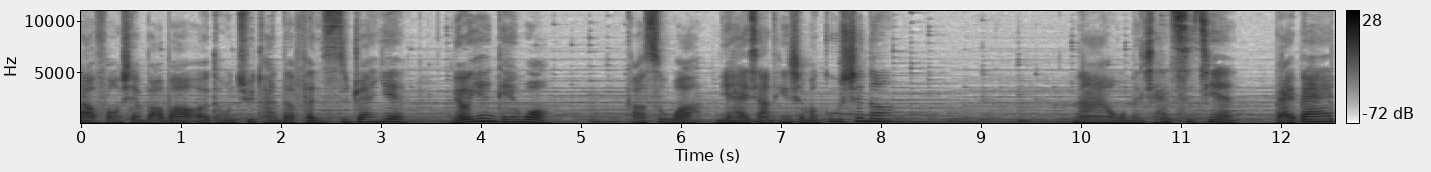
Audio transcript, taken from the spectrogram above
到风神宝宝儿童剧团的粉丝专业留言给我，告诉我你还想听什么故事呢？那我们下次见，拜拜。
